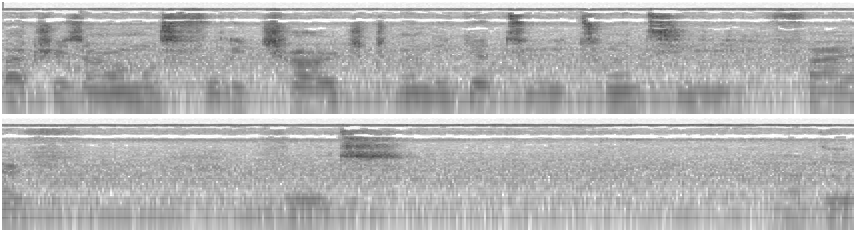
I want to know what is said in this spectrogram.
Batteries are almost fully charged when they get to 25 volts. We have the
